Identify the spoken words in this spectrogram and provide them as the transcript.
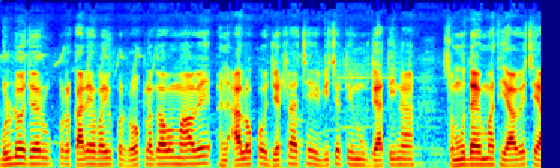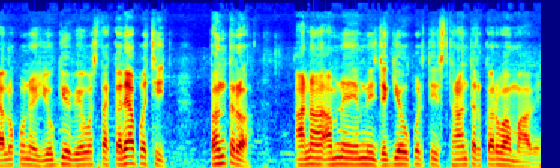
બુલડોઝર ઉપર કાર્યવાહી ઉપર રોક લગાવવામાં આવે અને આ લોકો જેટલા છે વિચતિમુખ મુખ જાતિના સમુદાયમાંથી આવે છે. આ લોકોને યોગ્ય વ્યવસ્થા કર્યા પછી જ તંત્ર આના અમને એમની જગ્યા ઉપરથી સ્થળાંતર કરવામાં આવે.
